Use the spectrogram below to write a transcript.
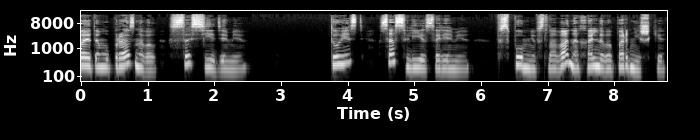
поэтому праздновал с соседями, то есть со слесарями, вспомнив слова нахального парнишки,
